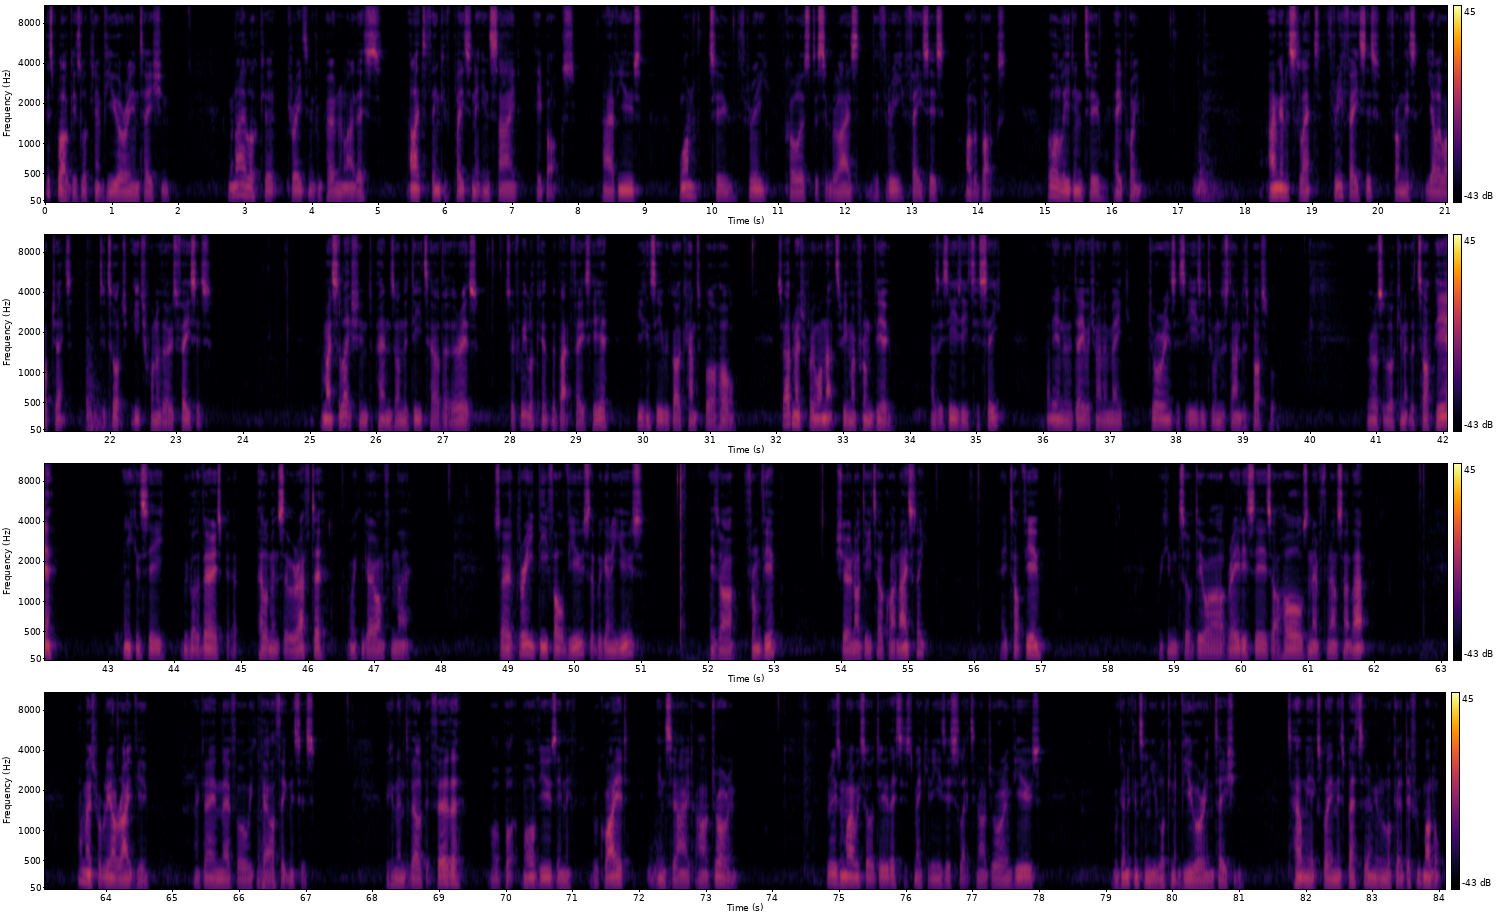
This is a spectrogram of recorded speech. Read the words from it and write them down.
This blog is looking at view orientation. When I look at creating a component like this, I like to think of placing it inside a box. I have used one, two, three colours to symbolise the three faces of a box, all leading to a point. I'm going to select three faces from this yellow object to touch each one of those faces. And my selection depends on the detail that there is. So if we look at the back face here, you can see we've got a counterbore hole. So I'd most probably want that to be my front view, as it's easy to see. At the end of the day, we're trying to make drawings as easy to understand as possible. We're also looking at the top here, and you can see we've got the various elements that we're after, and we can go on from there. So three default views that we're going to use is our front view, showing our detail quite nicely, a top view, we can sort of do our radiuses, our holes and everything else like that. And most probably our right view. Okay, and therefore we can get our thicknesses. We can then develop it further or put more views in if required inside our drawing. The reason why we sort of do this is to make it easier selecting our drawing views. We're going to continue looking at view orientation. To help me explain this better, I'm going to look at a different model.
